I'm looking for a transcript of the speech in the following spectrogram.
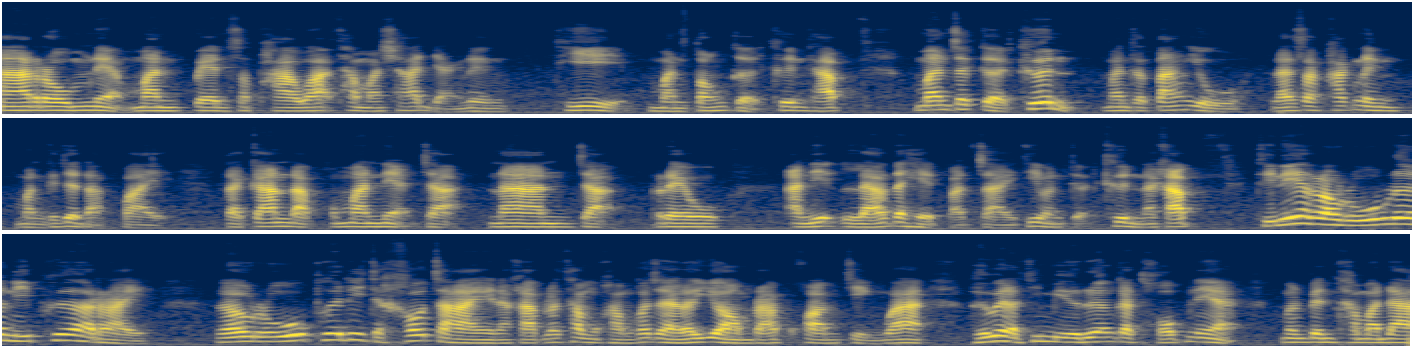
อารมณ์เนี่ยมันเป็นสภาวะธรรมชาติอย่างหนึ่งที่มันต้องเกิดขึ้นครับ มันจะเกิดขึ้น มันจะตั้งอยู่ และสักพักหนึ่งมันก็จะดับไป แต่การดับของมันเนี่ยจะนานจะเร็วอันนี้แล้วแต่เหตุปัจจัยที่มันเกิดขึ้นนะครับ ทีนี้เรารู้เรื่องนี้เพื่ออะไร เรารู้เพื่อที่จะเข้าใจนะครับ และทำความเข้าใจแล้วยอมรับความจริงว่าเฮ้ยเวลาที่มีเรื่องกระทบเนี่ยมันเป็นธรรมดา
